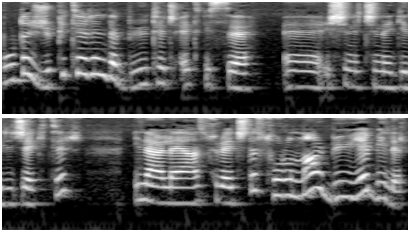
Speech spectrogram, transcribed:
burada Jüpiter'in de büyüteç etkisi işin içine girecektir. İlerleyen süreçte sorunlar büyüyebilir.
